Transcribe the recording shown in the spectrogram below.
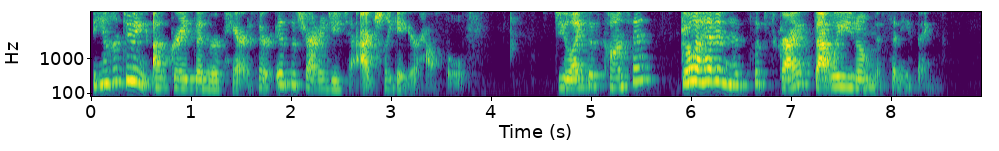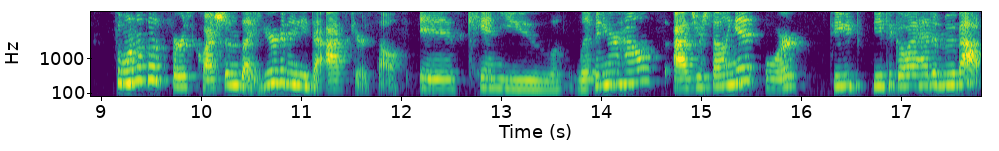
beyond doing upgrades and repairs, there is a strategy to actually get your house sold. Do you like this content? Go ahead and hit subscribe, that way you don't miss anything. So, one of the first questions that you're going to need to ask yourself is Can you live in your house as you're selling it, or do you need to go ahead and move out?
